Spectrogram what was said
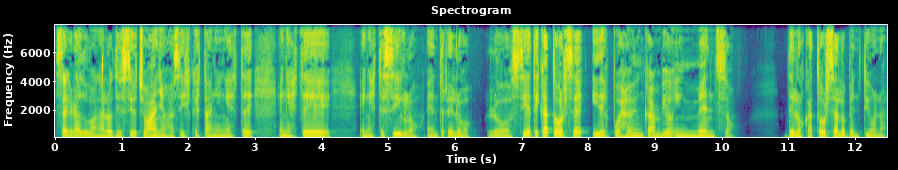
se gradúan a los 18 años, así es que están en este, en este, en este siglo, entre los, los 7 y 14, y después hay un cambio inmenso de los 14 a los 21.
